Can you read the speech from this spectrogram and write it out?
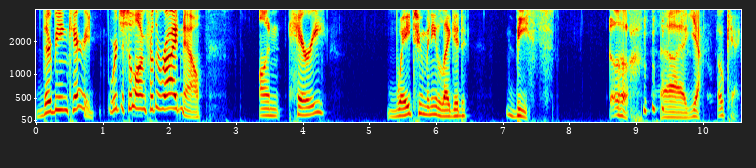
they're being carried. We're just along for the ride now on hairy, way too many legged beasts. Ugh. uh, yeah. Okay.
